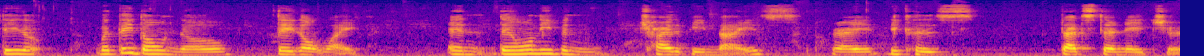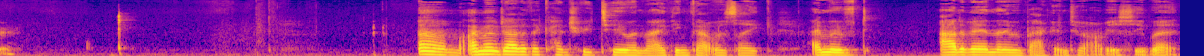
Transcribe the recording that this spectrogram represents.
they don't what they don't know they don't like, and they won't even try to be nice, right? Because that's their nature. Um, I moved out of the country too, and I think that was like I moved out of it and then I moved back into it, obviously. But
